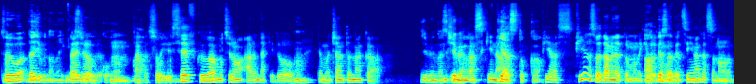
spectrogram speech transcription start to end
それは大丈夫なの？イギリス大丈夫、なんあかそういう制服はもちろんあるんだけど、うん。でもちゃんとなんか自分が好き自分なが好きなピアスとか。ピアス。ピアスはダメだと思うんだけどでも別になんかその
